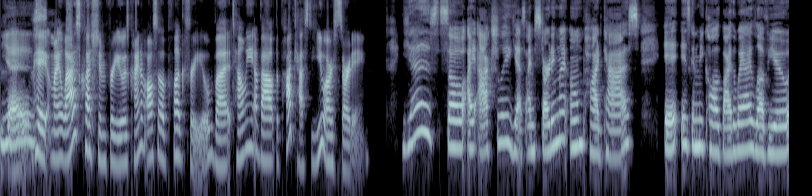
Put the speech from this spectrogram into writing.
Yes. Hey, my last question for you is kind of also a plug for you, but tell me about the podcast you are starting. Yes. So I actually, yes, I'm starting my own podcast. It is going to be called By the Way I Love You.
